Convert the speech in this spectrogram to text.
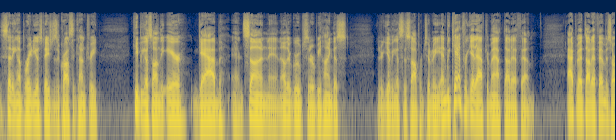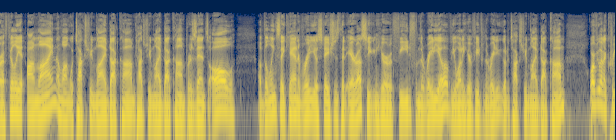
setting up radio stations across the country, keeping us on the air. Gab and Sun and other groups that are behind us that are giving us this opportunity. And we can't forget Aftermath.fm. Aftermath.fm is our affiliate online, along with TalkStreamLive.com. TalkStreamLive.com presents all of the links they can of radio stations that air us, so you can hear a feed from the radio. If you want to hear a feed from the radio, go to TalkStreamLive.com. Or if you want a, cre-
